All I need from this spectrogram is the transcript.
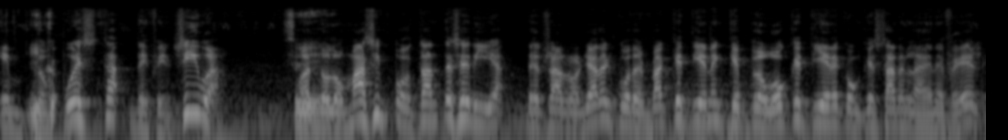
en propuesta defensiva. Sí. Cuando lo más importante sería desarrollar el quarterback que tienen, que probó que tiene con que estar en la NFL.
